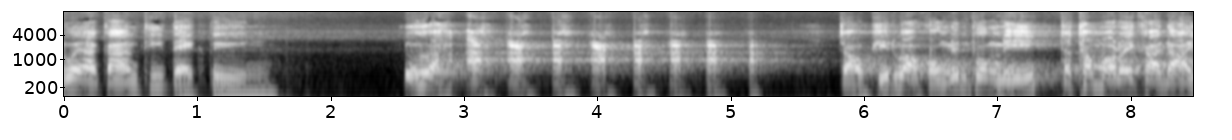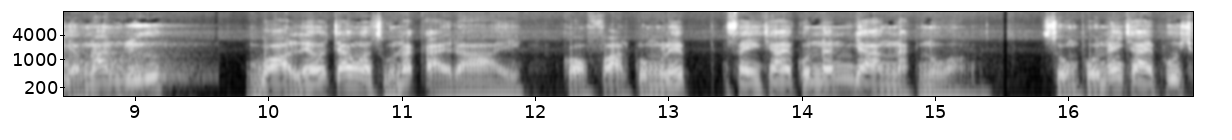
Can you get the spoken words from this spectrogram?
ด้วยอาการที่แตกตื่นเออเจ้าคิดว่าของเล่นพวกนี้จะทำอะไรข้าได้อย่างนั้นหรือ ว่าแล้วเจ้าอสูรกายราย ก็ฟาดกรงเล็บ ใส่ชายคนนั้นอย่างหนักหน่วง ส่งผลให้ชายผู้โช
